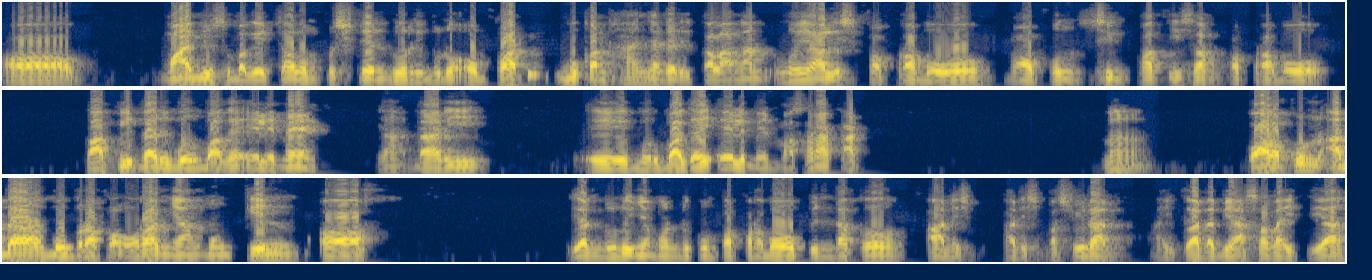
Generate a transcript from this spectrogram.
oh, maju sebagai calon presiden 2024 bukan hanya dari kalangan loyalis Pak Prabowo maupun simpatisan Pak Prabowo, tapi dari berbagai elemen, ya dari eh, berbagai elemen masyarakat. Nah, walaupun ada beberapa orang yang mungkin oh, yang dulunya mendukung Pak Prabowo pindah ke Anies Anies Baswedan, nah itu ada biasa lah itu ya.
